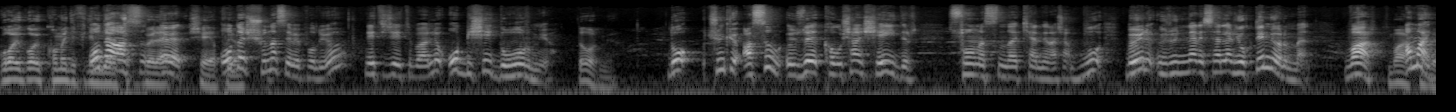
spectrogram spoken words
goy goy komedi filmleri o da çok aslında böyle evet. şey yapıyor. o da şuna sebep oluyor. Netice itibariyle o bir şey doğurmuyor. Doğurmuyor. Do çünkü asıl öze kavuşan şeydir sonrasında kendini aşan. Bu böyle ürünler, eserler yok demiyorum ben. Var. Var Ama tabii.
